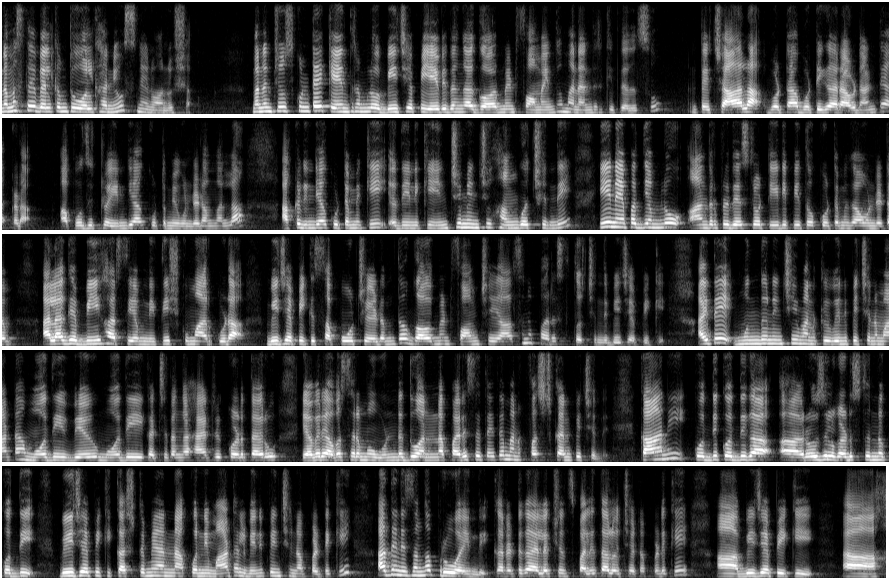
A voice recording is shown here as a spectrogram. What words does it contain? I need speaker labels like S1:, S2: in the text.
S1: నమస్తే welcome to ఓల్ఖా news. నేను అనుష. మనం చూసుకుంటే కేంద్రంలో బీజేపీ ఏ విధంగా గవర్నమెంట్ ఫామ్ అయిందో మనందరికీ తెలుసు. అంటే చాలా బొటాబొటిగా రావడం అంటే అక్కడ ఆపోజిట్లో ఇండియా కూటమి ఉండడం వల్ల అక్కడ ఇండియా కూటమికి దీనికి ఇంచుమించు హంగ్ వచ్చింది. ఈ నేపథ్యంలో ఆంధ్రప్రదేశ్లో టీడీపీతో కూటమిగా ఉండటం అలాగే బీహార్ సీఎం నితీష్ కుమార్ కూడా బీజేపీకి సపోర్ట్ చేయడంతో గవర్నమెంట్ ఫామ్ చేయాల్సిన పరిస్థితి వచ్చింది బీజేపీకి. అయితే ముందు నుంచి మనకు వినిపించిన మాట మోదీ వేవ్ మోదీ ఖచ్చితంగా హ్యాట్రిక్ కొడతారు ఎవరి అవసరమో ఉండదు అన్న పరిస్థితి అయితే మనకు ఫస్ట్ కనిపించింది. కానీ కొద్ది కొద్దిగా రోజులు గడుస్తున్న కొద్దీ బీజేపీకి కష్టమే అన్న కొన్ని మాటలు వినిపించినప్పటికీ అది నిజంగా ప్రూవ్ అయింది. కరెక్ట్గా ఎలక్షన్స్ ఫలితాలు వచ్చేటప్పటికి ఆ బీజేపీకి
